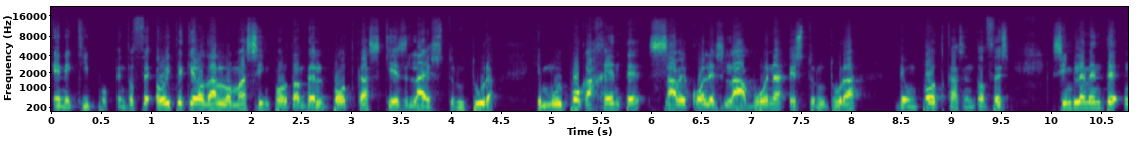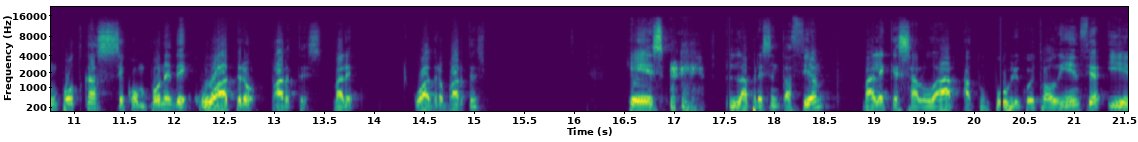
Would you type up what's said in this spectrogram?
en equipo. Entonces, hoy te quiero dar lo más importante del podcast, que es la estructura, que muy poca gente sabe cuál es la buena estructura de un podcast. Entonces, simplemente un podcast se compone de cuatro partes, ¿vale? Cuatro partes, que es la presentación, ¿vale? Que es saludar a tu público y tu audiencia y,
